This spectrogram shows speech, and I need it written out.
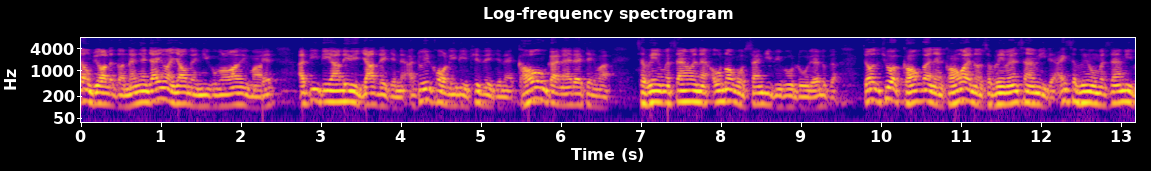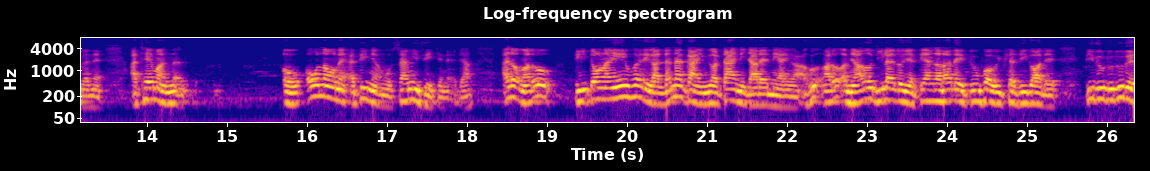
ကြောင့်ပြောရလဲဆိုတော့နိုင်ငံခြားရေးမှာရောက်နေညီကောင်မတွေမှာလည်းအတိတရားလေးတွေရစေခြင်းနဲ့အတွေးခေါ်လေးတွေဖြစ်စေခြင်းနဲ့ခေါင်းကန်လိုက်တဲ့အချိန်မှာသပင်မဆန်းမနဲ့အုံနောက်ကိုစမ်းကြည့်ပေးဖို့လိုတယ်လို့ပြောကျွန်တော်တချို့ကခေါင်းကန်တယ်ခေါင်းကန်တော့သပင်ပဲဆမ်းမိတယ်အဲ့သပင်ကိုမဆမ်းမိပဲနဲ့အထဲမှာဟိုအုံနောက်နဲ့အတိညာကိုစမ်းမိစေခြင်းနဲ့ဗျာအဲ့တော့ငါတို့ဒီတော်လိုင်းရေးဖွဲ့တွေကလက်နက်ကင်ပြီးတော့တိုက်နေကြတဲ့နေရာကြီးကအခုငါတို့အများဆုံးကြီးလိုက်လို့ရင်တန်ဇာတ်တွေတူးဖော်ပြီးဖျက်ဆီးသွားတယ် ပြည်သူလူထုတွေ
